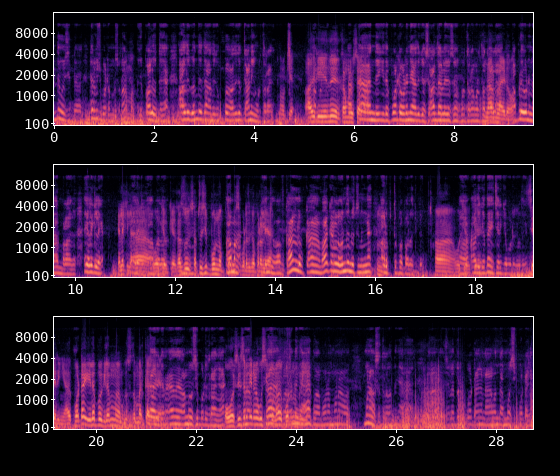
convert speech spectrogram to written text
இந்த ஊசி தடுப்பூசி போட்டோம்னு சொன்னால் கொஞ்சம் பால் ஊற்றுங்க அதுக்கு வந்து தான் அதுக்கு இப்போ அதுக்கு தானியம் கொடுத்துறாங்க ஓகே. அதுக்கு காம்ப்ரமைஸ் அந்த இதை போட்ட உடனே அதுக்கு சாயந்தால கொடுத்துறாங்க நார்மல் கொடுத்தா ஆயிடும். அப்படியே ஒன்று நார்மல் ஆகும். இலக்கிலங்க இலக்கில. Okay okay. சத்து சத்துசி போடணும். போட்டதுக்கு அப்புறம் இல்லையா? காலில் வாக்கானில் வந்து வச்சுனுங்க அடுப்பு துப்ப பால் ஆ ஓகே அதுக்கு தான் எச்சரிக்கை போட்டுக்கிறது சரிங்க. அது போட்டா இழப்பு விகிதம் நமக்கு சுத்தமா இருக்காது அம்மா ஊசி போட்டுக்கிறாங்க. ஒவ்வொரு சீசனுக்கு என்ன ஊசி போட்டணும் வந்துங்க இப்போ போன மூணா மூணாவது வருஷத்தில் வந்துங்க. நான் சில பேர் போட்டாங்க நான் வந்து அம்மோசி போட்டாங்க.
